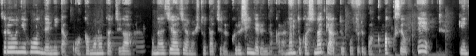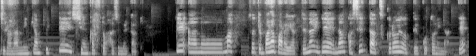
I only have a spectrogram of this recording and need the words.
それを日本で見た若者たちが、同じアジアの人たちが苦しんでるんだから、なんとかしなきゃということでバックパック背負って、現地の難民キャンプ行って支援活動を始めたと。で、あのー、まあ、そうやってバラバラやってないで、なんかセンター作ろうよっていうことになって、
